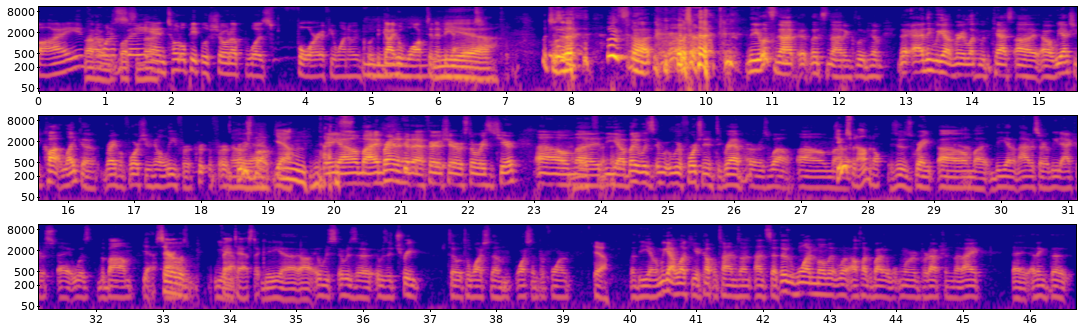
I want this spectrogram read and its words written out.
five, I I, want to say, and total people who showed up was four, if you want to include the guy who walked in at the end. Yeah, which is a let's not. the, let's not uh, let's not include him. I think we got very lucky with the cast. Uh, uh, we actually caught Leica right before she was going to leave for a cru- for a Oh, cruise yeah. boat. Yeah. Hey, um, uh, and Brandon had a fair share of stories to share. Um, uh, the uh, but it was we were fortunate to grab her as well. Um, She was uh, phenomenal. She was great. Um, uh, the uh, obviously our lead actress uh, was the bomb. Yeah, Sarah was Um, yeah. fantastic. The uh, uh, it was it was a it was a treat to, to watch them watch them perform. Yeah. But the uh, we got lucky a couple times on, on set. There's one moment I'll talk about it when we're in production that I I, I think the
